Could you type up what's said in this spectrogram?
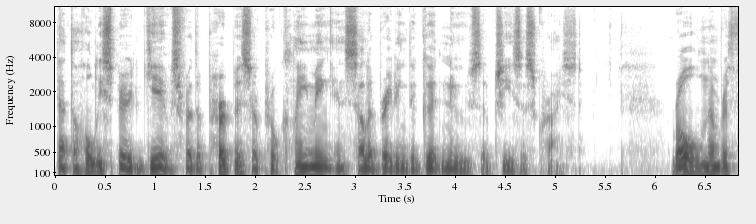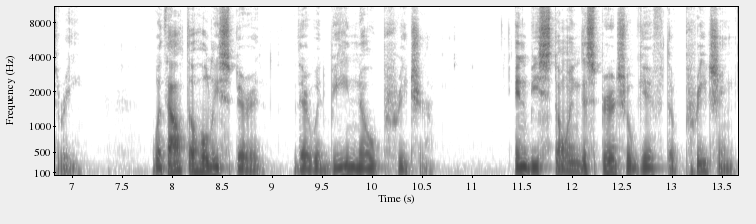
that the Holy Spirit gives for the purpose of proclaiming and celebrating the good news of Jesus Christ. Role number three Without the Holy Spirit, there would be no preacher. In bestowing the spiritual gift of preaching,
